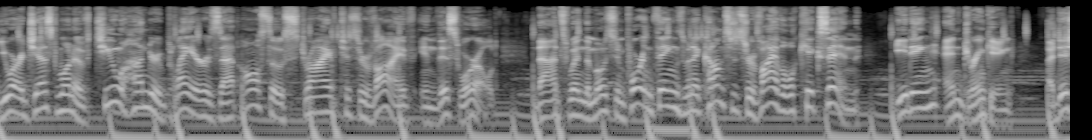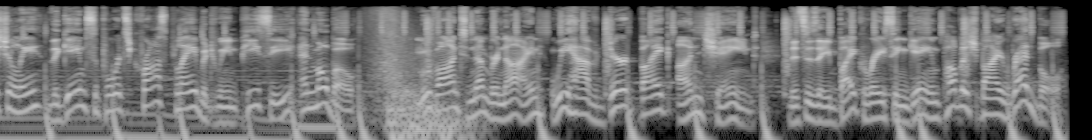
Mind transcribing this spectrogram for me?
You are just one of 200 players that also strive to survive in this world. That's when the most important things when it comes to survival kicks in eating and drinking. Additionally, the game supports crossplay between PC and MOBO. Move on to number 9, we have Dirt Bike Unchained. This is a bike racing game published by Red Bull,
